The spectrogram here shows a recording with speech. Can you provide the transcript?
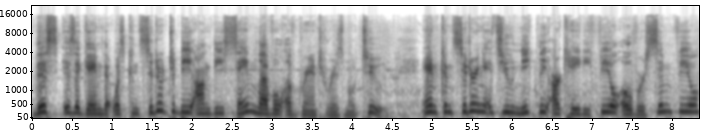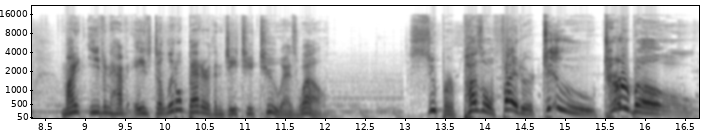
this is a game that was considered to be on the same level of Gran Turismo 2, and considering its uniquely arcadey feel over sim feel, might even have aged a little better than GT2 as well. Super Puzzle Fighter 2 Turbo!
